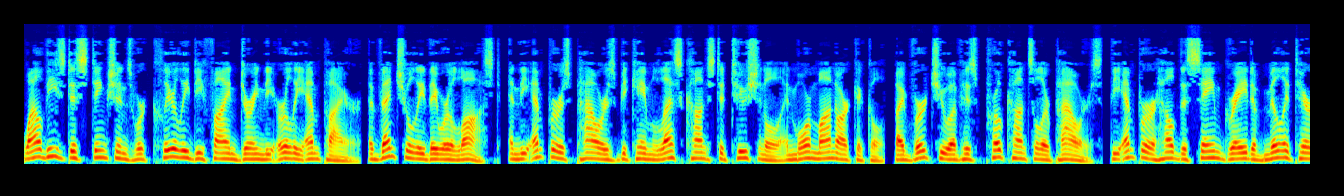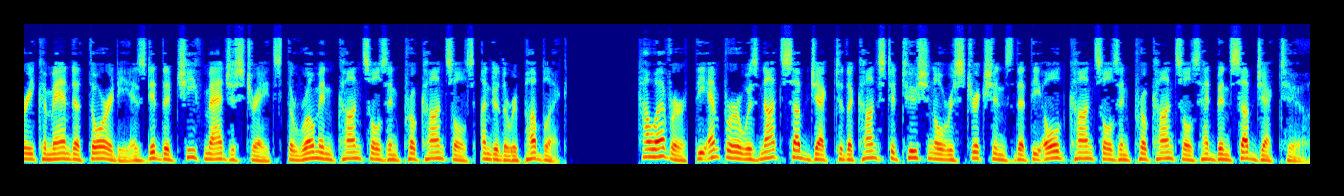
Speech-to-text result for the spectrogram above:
While these distinctions were clearly defined during the early empire, eventually they were lost, and the emperor's powers became less constitutional and more monarchical. By virtue of his proconsular powers, the emperor held the same grade of military command authority as did the chief magistrates, the Roman consuls and proconsuls under the Republic. However, the emperor was not subject to the constitutional restrictions that the old consuls and proconsuls had been subject to.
